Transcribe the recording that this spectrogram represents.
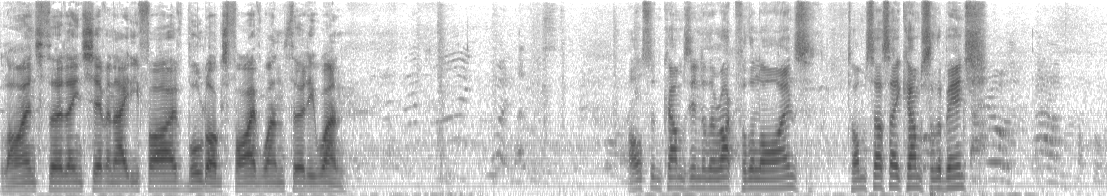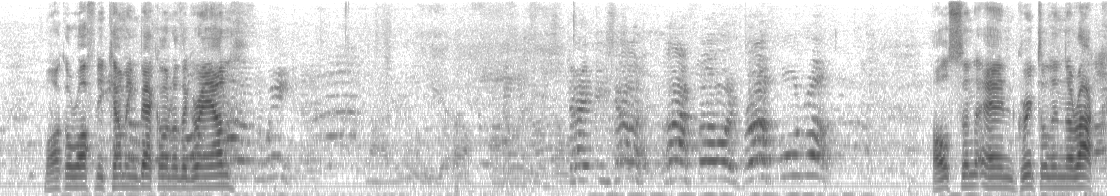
Lions 13 7 85, Bulldogs 5 1 31. Olsen comes into the ruck for the Lions. Tom Susse comes to the bench. Michael Roffney coming back onto the ground. Olsen and Grintle in the ruck.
